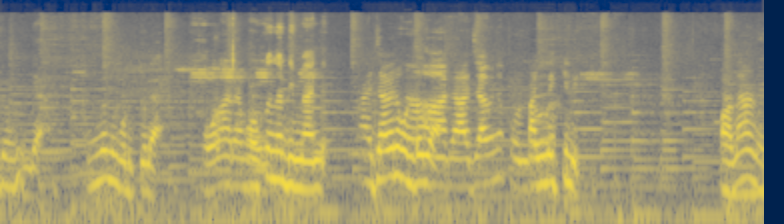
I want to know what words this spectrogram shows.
ഇതൊന്നുമില്ല ഒന്നൊന്നും കൊടുക്കൂല. ഓളാരാ ഡിമാൻഡ് രാജാവിനെ കൊണ്ടുപോവാ. രാജാവിനെ പല്ലക്കിൽ. അതാണ്.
